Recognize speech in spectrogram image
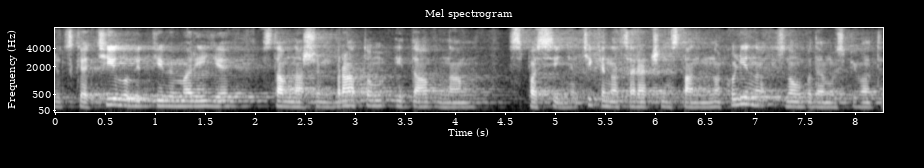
людське тіло від Діви Марії, став нашим братом і дав нам спасіння. Тільки на це речення станемо на коліна і знову будемо співати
